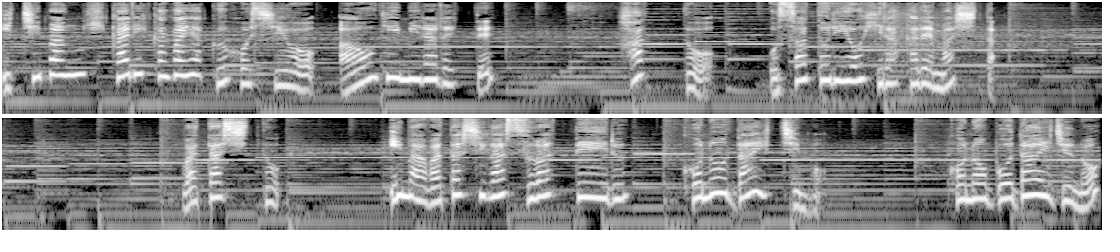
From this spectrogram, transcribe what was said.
一番光り輝く星を仰ぎ見られてはっとお悟りを開かれました。私と今私が座っているこの大地もこの菩提樹の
